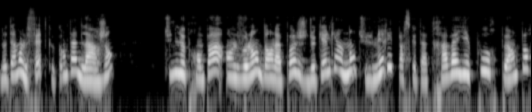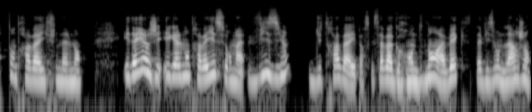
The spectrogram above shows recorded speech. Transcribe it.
notamment le fait que quand tu as de l'argent, tu ne le prends pas en le volant dans la poche de quelqu'un. Non, tu le mérites parce que tu as travaillé pour, peu importe ton travail finalement. Et d'ailleurs, j'ai également travaillé sur ma vision du travail, parce que ça va grandement avec ta vision de l'argent.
